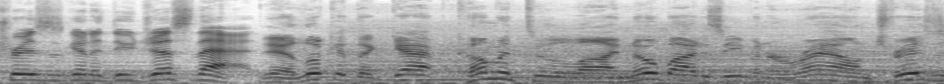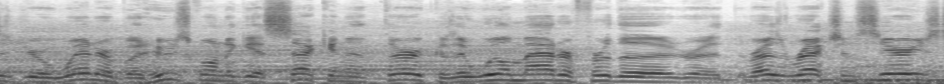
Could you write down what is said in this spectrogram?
Triz is gonna do just that. Yeah, look at the gap coming to the line. Nobody's even around. Triz is your winner, but who's going to get second and third? Because it will matter for the Re- Resurrection Series.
